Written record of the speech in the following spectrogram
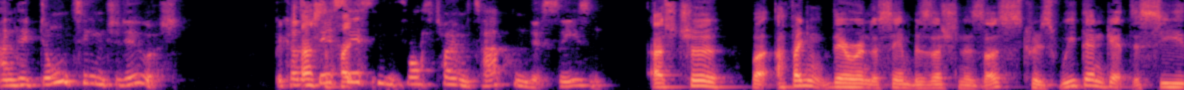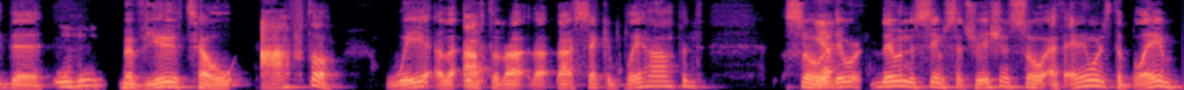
and they don't seem to do it because That's this isn't the first time it's happened this season. That's true, but I think they were in the same position as us because we didn't get to see the mm-hmm. review till after wait yeah. after that, that that second play happened. So they were they were in the same situation. So if anyone's to blame,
